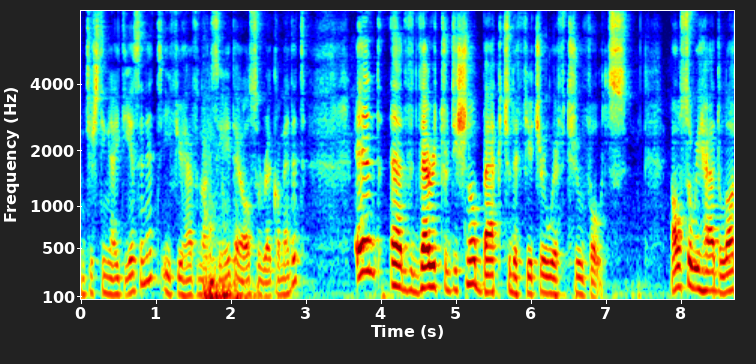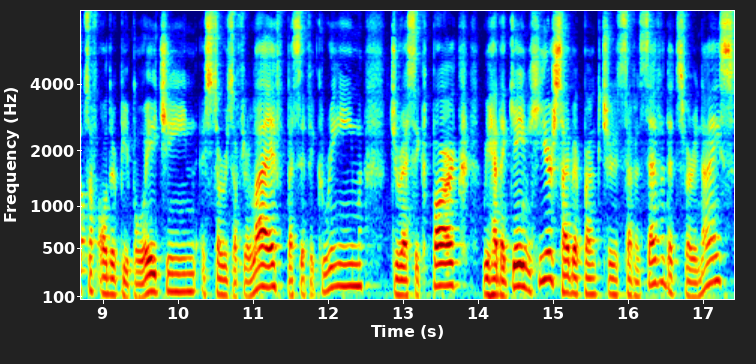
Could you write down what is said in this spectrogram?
interesting ideas in it. If you have not seen it, I also recommend it and a very traditional Back to the Future with two votes. Also, we had lots of other people, Aging, Stories of Your Life, Pacific Rim, Jurassic Park. We had a game here, Cyberpunk 2077, that's very nice.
